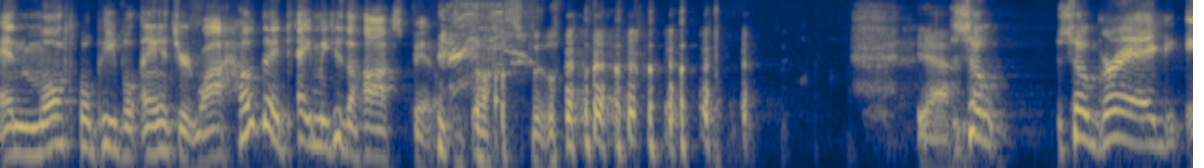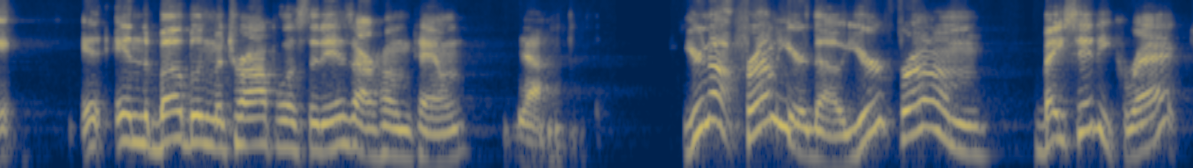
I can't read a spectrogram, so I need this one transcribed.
And multiple people answered, Well, I hope they take me to the hospital. The hospital. yeah, so, so Greg, in the bubbling metropolis that is our hometown, yeah. you're not from here though. You're from Bay City, correct?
